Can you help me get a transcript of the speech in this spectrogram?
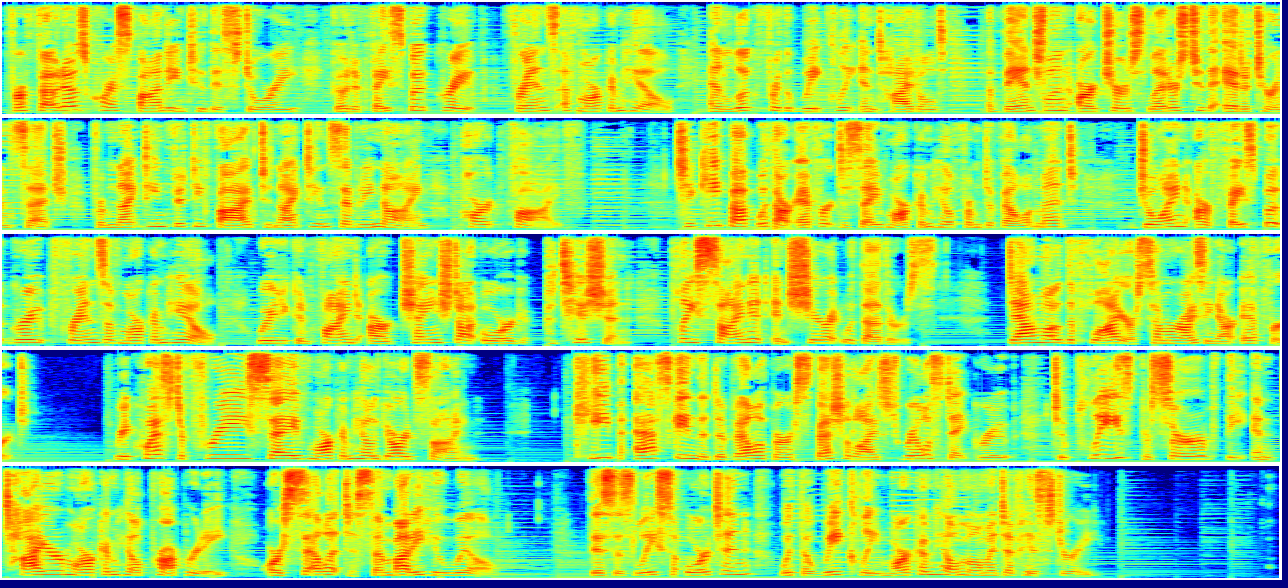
For photos corresponding to this story, go to Facebook group Friends of Markham Hill and look for the weekly entitled Evangeline Archer's Letters to the Editor and Such from 1955 to 1979, Part 5. To keep up with our effort to save Markham Hill from development, join our Facebook group Friends of Markham Hill, where you can find our change.org petition. Please sign it and share it with others. Download the flyer summarizing our effort. Request a free Save Markham Hill yard sign. Keep asking the developer Specialized Real Estate Group to please preserve the entire Markham Hill property or sell it to somebody who will. This is Lisa Orton with the weekly Markham Hill Moment of History.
